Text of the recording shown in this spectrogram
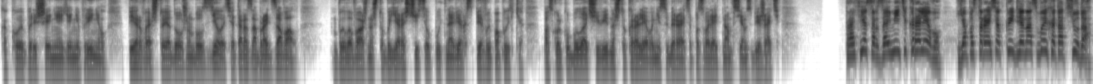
Какое бы решение я ни принял, первое, что я должен был сделать, это разобрать завал. Было важно, чтобы я расчистил путь наверх с первой попытки, поскольку было очевидно, что королева не собирается позволять нам всем сбежать. Профессор, займите королеву! Я постараюсь открыть для нас выход отсюда!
